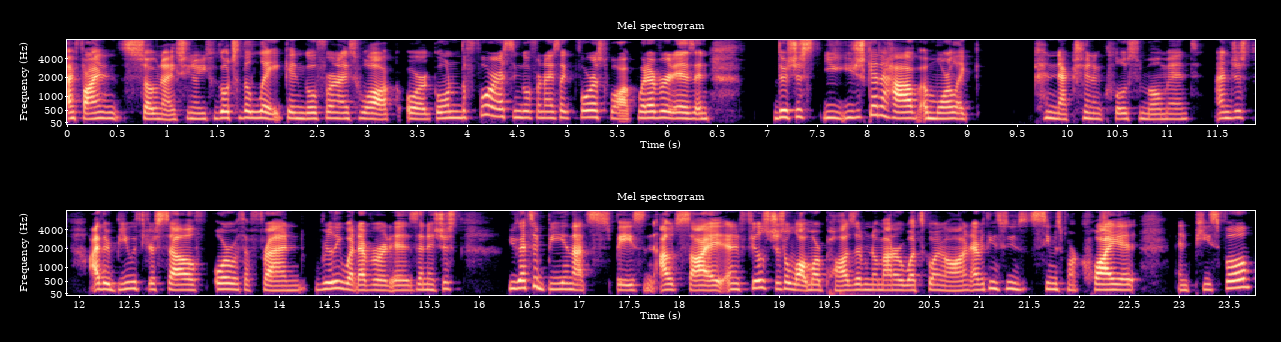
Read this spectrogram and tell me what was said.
I find so nice. You know, you could go to the lake and go for a nice walk or go into the forest and go for a nice like forest walk, whatever it is. And there's just you you just got to have a more like connection and close moment and just either be with yourself or with a friend, really whatever it is. And it's just you get to be in that space and outside and it feels just a lot more positive no matter what's going on. Everything seems seems more quiet and peaceful.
